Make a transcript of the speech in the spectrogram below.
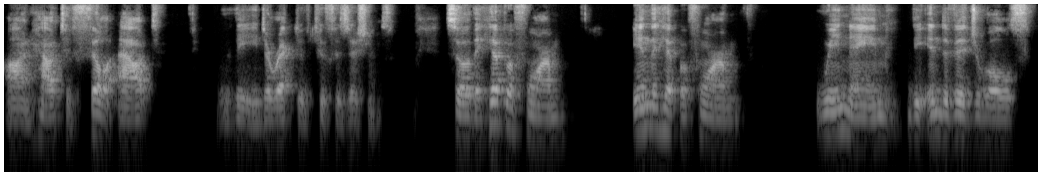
on how to fill out the Directive to Physicians. So the HIPAA form, in the HIPAA form, we name the individuals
